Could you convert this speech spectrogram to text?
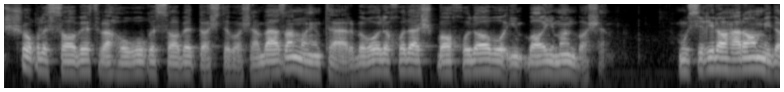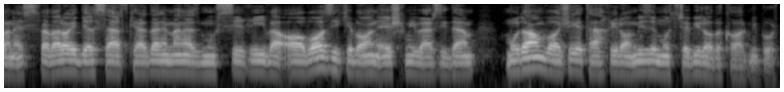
شغل ثابت و حقوق ثابت داشته باشم و از آن مهمتر به قول خودش با خدا و با ایمان باشم. موسیقی را حرام می‌دانست و برای دل سرد کردن من از موسیقی و آوازی که به آن عشق میورزیدم مدام واژه تحقیرآمیز مطربی را به کار می برد.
